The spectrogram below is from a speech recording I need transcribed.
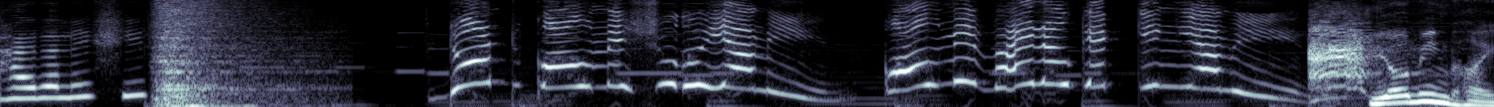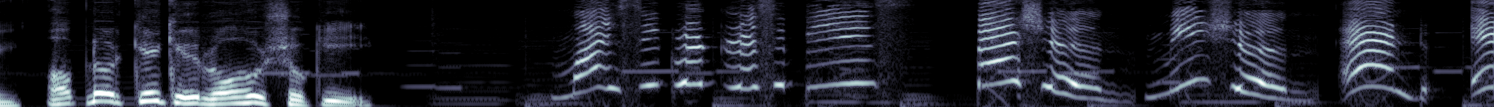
ভাইরালের শীর্ষ ডোন্ট কল মি শুধু Yamin. Call me viral cake king Yamin. Yamin ভাই আপনার কেকের রহস্য কি? My secret recipes passion, mission, and a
